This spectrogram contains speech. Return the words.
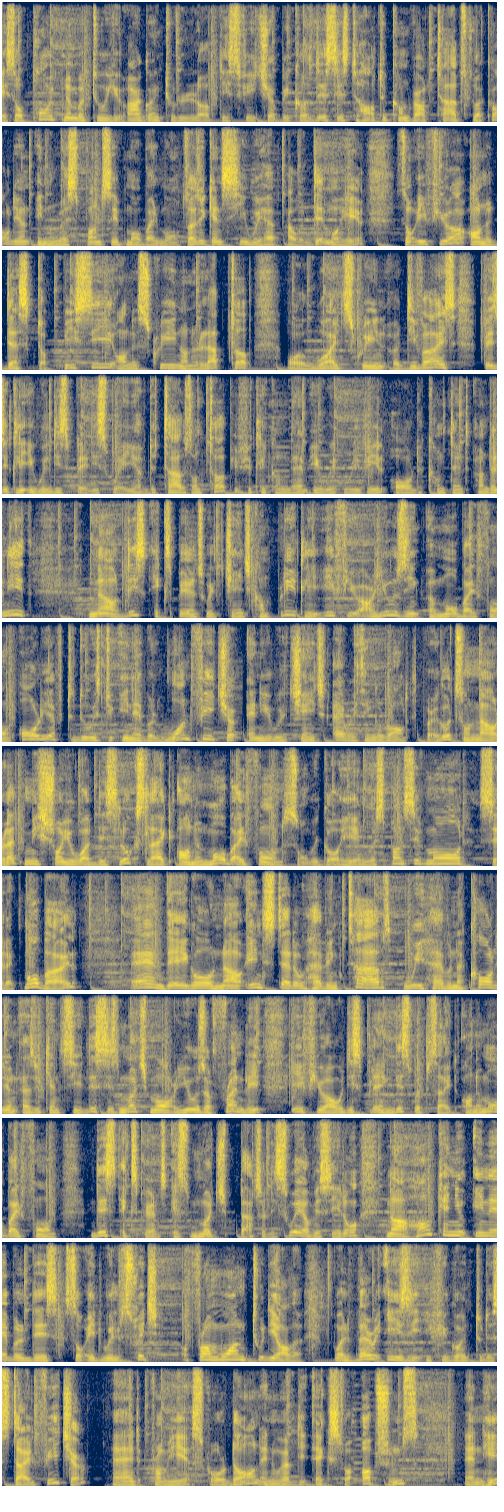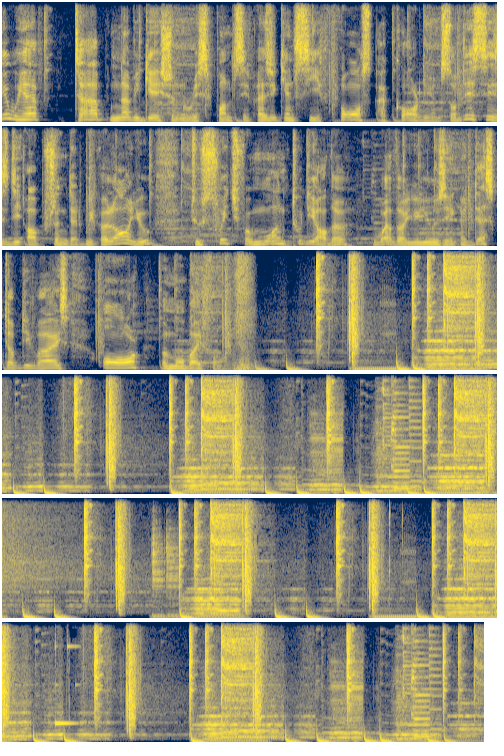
Okay, so point number two, you are going to love this feature because this is how to convert tabs to accordion in responsive mobile mode. So as you can see, we have our demo here. So if you are on a desktop PC, on a screen, on a laptop or a widescreen device, basically it will display this way. You have the tabs on top. If you click on them, it will reveal all the content underneath. Now this experience will change completely if you are using a mobile phone. All you have to do is to enable one feature and you will change everything around. Very good. So now let me show you what this looks like on a mobile phone. So we go here in responsive mode, select mobile, and there you go. Now, instead of having tabs, we have an accordion. As you can see, this is much more user-friendly if you are displaying this website on a mobile phone. This experience is much better this way, obviously. You know? Now, how can you enable this so it will switch from one to the other? Well, very easy if you go into the style feature and from here scroll down and we have the extra options and here we have tab navigation responsive as you can see force accordion. So this is the option that will allow you to switch from one to the other whether you're using a desktop device or a mobile phone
